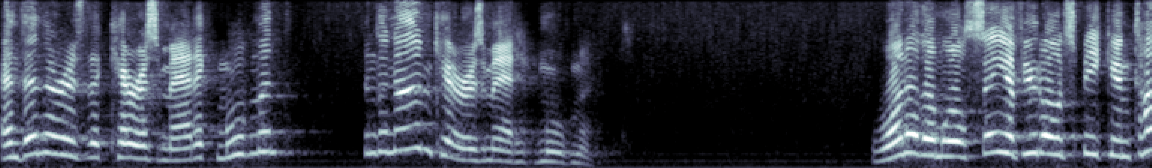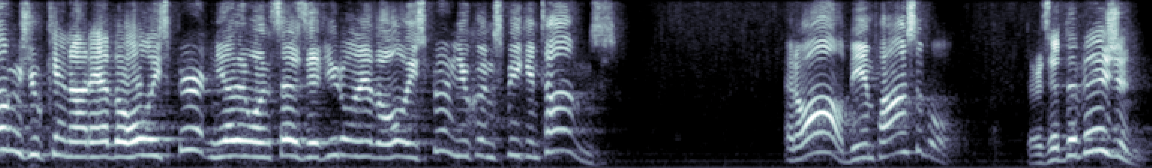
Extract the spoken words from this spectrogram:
And then there is the charismatic movement and the non charismatic movement. One of them will say, if you don't speak in tongues, you cannot have the Holy Spirit. And the other one says, if you don't have the Holy Spirit, you couldn't speak in tongues at all. Be impossible. There's a division.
